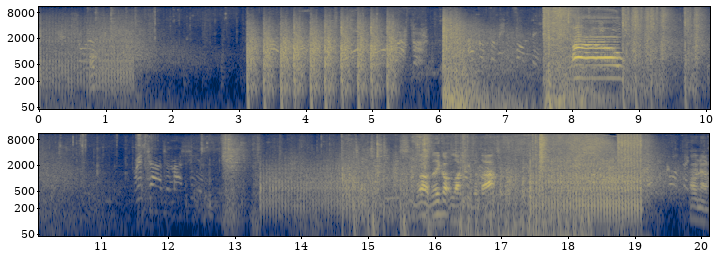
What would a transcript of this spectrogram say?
Faster. I got some oh. hits on this. Ow! Well, they got lucky with that. Oh, no.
